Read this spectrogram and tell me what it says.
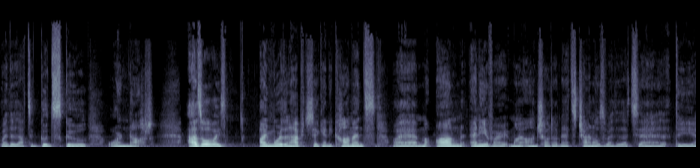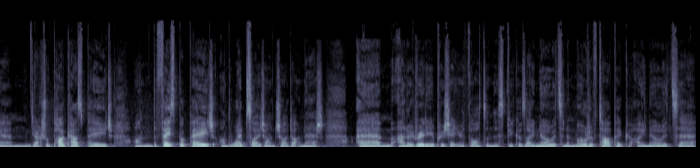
whether that's a good school or not. As always, I'm more than happy to take any comments um, on any of our my anseo.net's channels, whether that's uh, the um, the actual podcast page, on the Facebook page, on the website anseo.net. Um, and I'd really appreciate your thoughts on this because I know it's an emotive topic. I know it's a,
